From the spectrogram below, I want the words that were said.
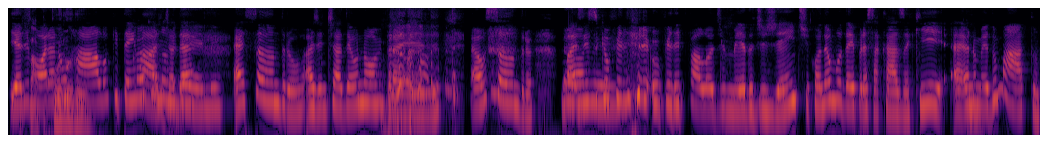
e ele Sapo mora cururu. num ralo que tem Qual lá. é o nome já deu- dele? É Sandro. A gente já deu o nome pra ele. É o Sandro. Mas Eu isso que o. Felipe, o Felipe falou de medo de gente, quando eu mudei pra essa casa aqui, é no meio do mato.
